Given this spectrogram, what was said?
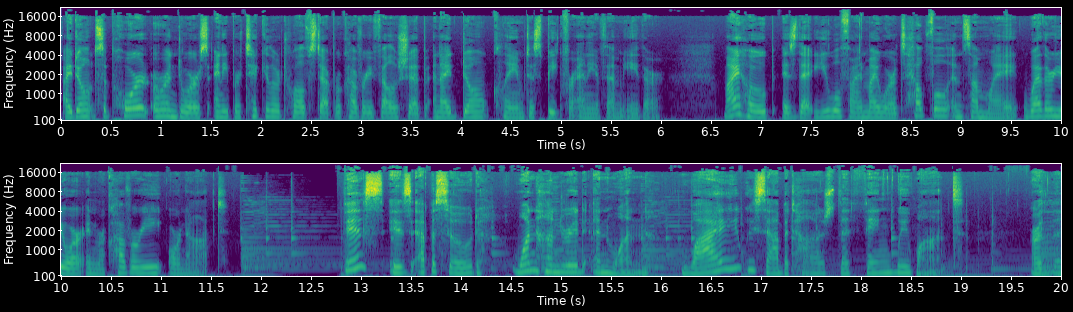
I don't support or endorse any particular 12 step recovery fellowship, and I don't claim to speak for any of them either. My hope is that you will find my words helpful in some way, whether you're in recovery or not. This is episode 101 Why We Sabotage the Thing We Want, or the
